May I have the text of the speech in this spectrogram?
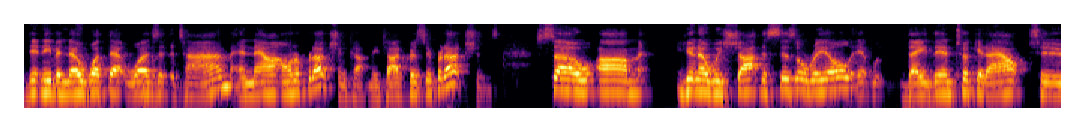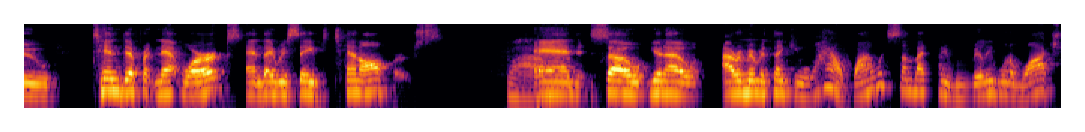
Didn't even know what that was at the time. And now i own a production company todd Chrisley productions so um you know, we shot the sizzle reel. It they then took it out to 10 different networks and they received 10 offers. Wow. And so, you know, I remember thinking, wow, why would somebody really want to watch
